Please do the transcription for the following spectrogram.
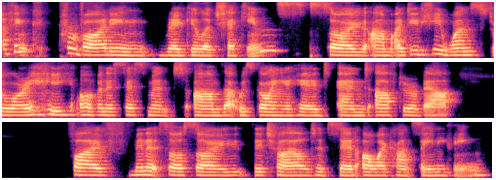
I think providing regular check ins. So, um, I did hear one story of an assessment um, that was going ahead, and after about five minutes or so, the child had said, Oh, I can't see anything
